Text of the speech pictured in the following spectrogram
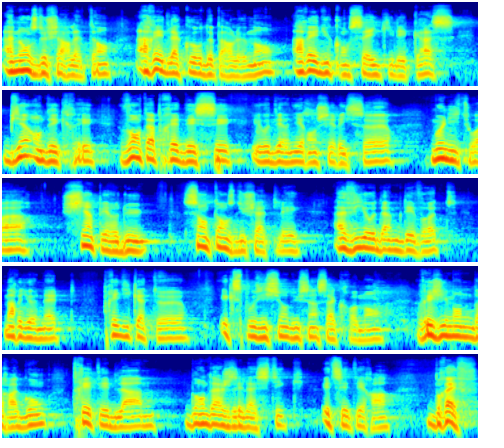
annonce de charlatan, arrêt de la Cour de Parlement, arrêt du Conseil qui les casse, bien en décret, vente après décès et au dernier enchérisseur, monitoire, chien perdu, sentence du Châtelet, avis aux dames dévotes, marionnettes, prédicateurs, exposition du Saint-Sacrement, régiment de dragons, traité de l'âme, bandages élastiques, etc. Bref,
